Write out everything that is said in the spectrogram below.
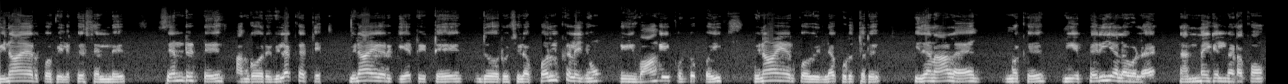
விநாயகர் கோவிலுக்கு செல்லு. சென்றுட்டு அங்கே ஒரு விளக்கத்தை விநாயகருக்கு ஏற்றிட்டு இந்த ஒரு சில பொருட்களையும் நீ வாங்கி கொண்டு போய் விநாயகர் கோவிலில் கொடுத்துரு இதனால் உனக்கு மிக பெரிய அளவில் நன்மைகள் நடக்கும்.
